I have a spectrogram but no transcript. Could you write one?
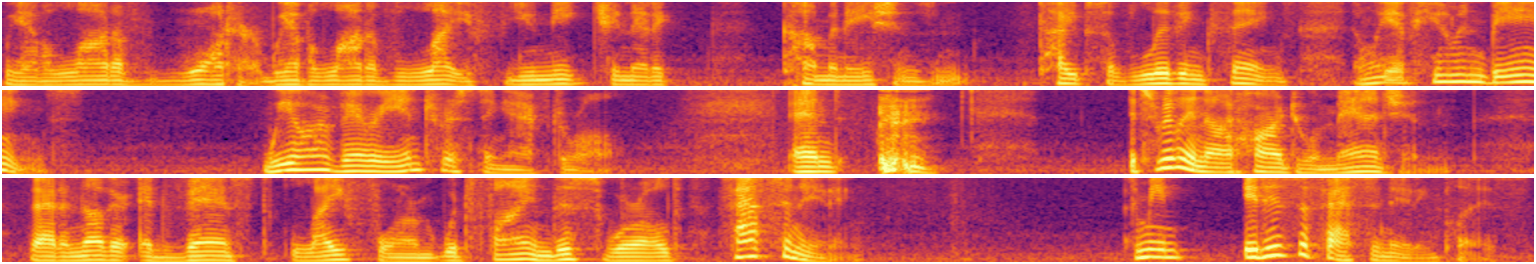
We have a lot of water. We have a lot of life, unique genetic combinations and types of living things. And we have human beings. We are very interesting after all. And it's really not hard to imagine that another advanced life form would find this world fascinating. I mean, it is a fascinating place.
